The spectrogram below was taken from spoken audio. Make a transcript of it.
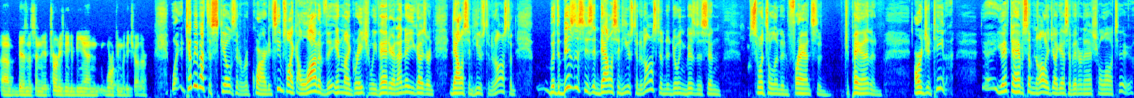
uh, business, and the attorneys need to be in working with each other. Well, tell me about the skills that are required. It seems like a lot of the in migration we've had here, and I know you guys are in Dallas and Houston and Austin, but the businesses in Dallas and Houston and Austin are doing business in Switzerland and France and Japan and Argentina. You have to have some knowledge, I guess, of international law too.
